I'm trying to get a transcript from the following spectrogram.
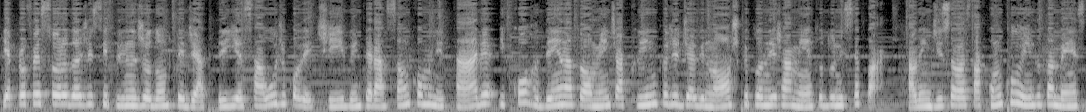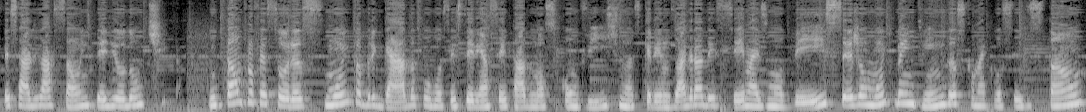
e é professora das disciplinas de odontopediatria, saúde coletiva, interação comunitária e coordena atualmente a clínica de diagnóstico e planejamento do Uniceplac. Além disso, ela está concluindo também a especialização em periodontia. Então, professoras, muito obrigada por vocês terem aceitado o nosso convite. Nós queremos agradecer mais uma vez. Sejam muito bem-vindas. Como é que vocês estão?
